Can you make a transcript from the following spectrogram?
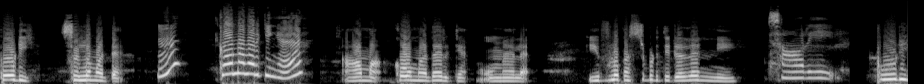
போடி சொல்ல மாட்டேன். கோமாதான் இருக்கீங்க? ஆமா கோவமா தான் இருக்கேன் உன் மேல. இவ்ளோ கஷ்டப்படுத்திட்டல நீ. சாரி போடி.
